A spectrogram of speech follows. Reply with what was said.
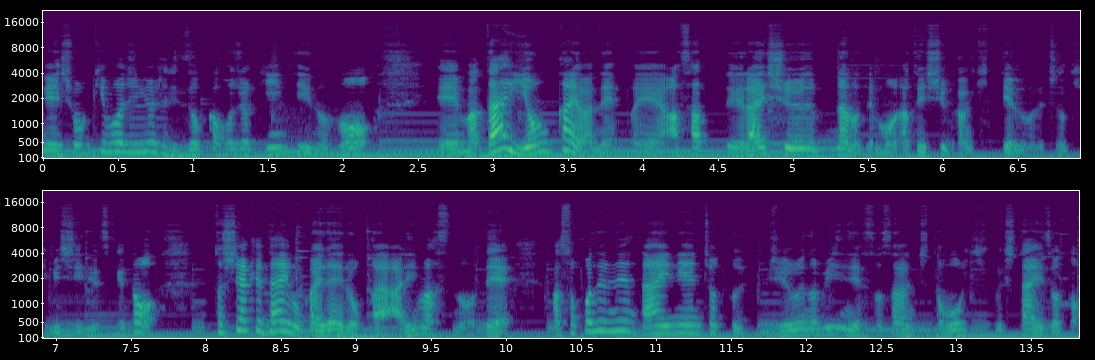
え、小規模事業者持続化補助金っていうのの、えー、まあ、第4回はね、えー、あさって、来週なので、もうあと1週間切ってるので、ちょっと厳しいですけど、年明け第5回、第6回ありますので、まあ、そこでね、来年ちょっと自分のビジネスをさらにちょっと大きくしたいぞと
